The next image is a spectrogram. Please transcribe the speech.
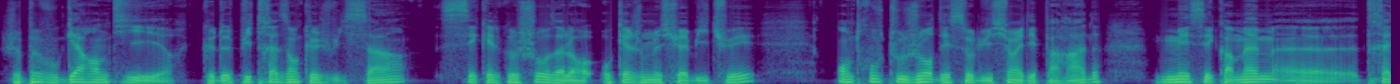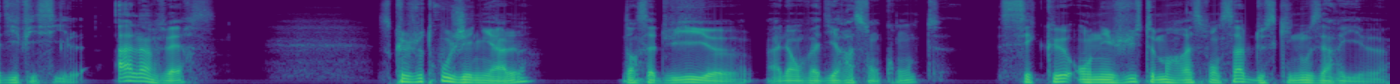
Je peux vous garantir que depuis 13 ans que je vis ça, c'est quelque chose alors auquel je me suis habitué. On trouve toujours des solutions et des parades, mais c'est quand même euh, très difficile. À l'inverse, ce que je trouve génial, dans cette vie, euh, allez, on va dire à son compte, c'est que on est justement responsable de ce qui nous arrive.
